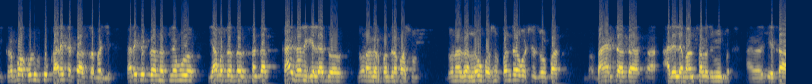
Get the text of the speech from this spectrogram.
की कृपा करून तो कार्यकर्ता असला पाहिजे. कार्यकर्ता नसल्यामुळं या मतदारसंघात काय झालं गेल्या दोन हजार पंधरा पासून? दोन हजार नऊ पासून पंधरा वर्ष जवळपास बाहेरच्या आता आलेल्या माणसाला तुम्ही एका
